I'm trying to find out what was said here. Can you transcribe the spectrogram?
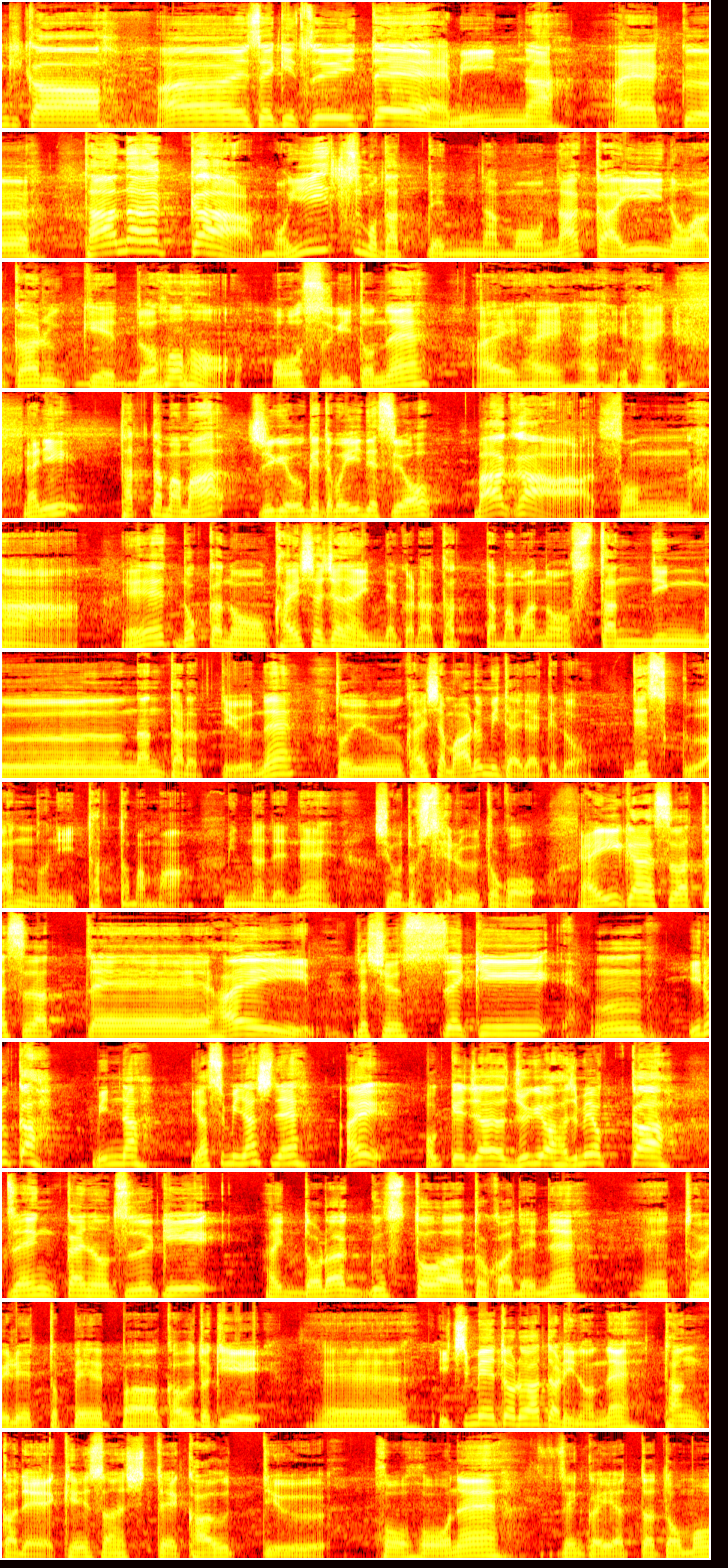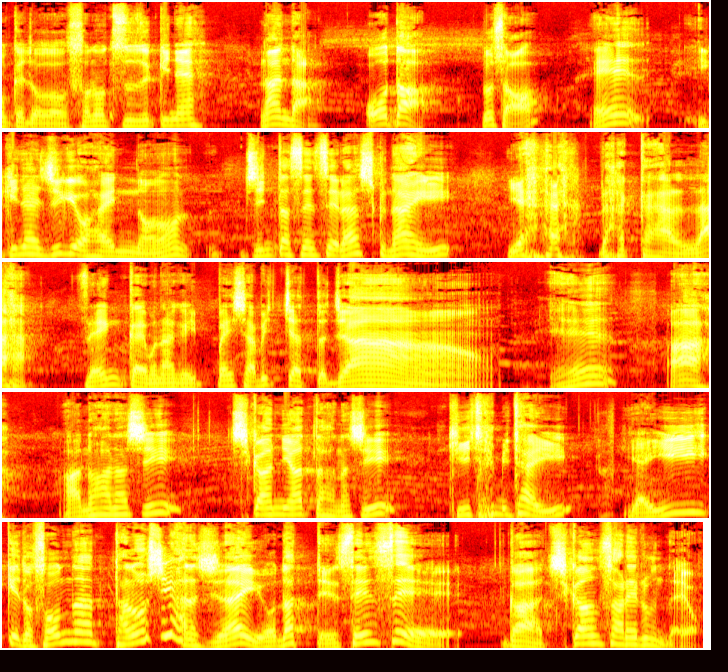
元気か？はい席ついてみんな。早く。田中。もういつも立ってんな。もう仲いいのわかるけど。大杉とね。はいはいはいはい。何？立ったまま授業受けてもいいですよ。バカ。そんな。えどっかの会社じゃないんだから立ったままのスタンディングなんたらっていうね。そういう会社もあるみたいだけどデスクあんのに立ったままみんなでね仕事してるとこ。いやいいから座って座ってはい。じゃあ出席。うん。いるか。みんな休みなしね。はい。OK じゃあ授業始めよっか。前回の続き。はい。ドラッグストアとかでねえートイレットペーパー買うとき、えー1メートルあたりのね単価で計算して買うっていう方法をね前回やったと思うけどその続きねなんだ？太田どうした？えいきなり授業入んの？陣太先生らしくない？いやだから前回もなんかいっぱい喋っちゃったじゃん。え？ああの話？痴漢にあった話？聞いてみたい？いやいいけどそんな楽しい話じゃないよ。だって先生が痴漢されるんだよ。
